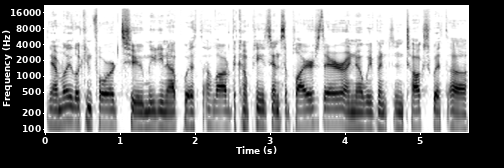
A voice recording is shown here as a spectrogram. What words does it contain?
Yeah, I'm really looking forward to meeting up with a lot of the companies and suppliers there. I know we've been in talks with uh,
